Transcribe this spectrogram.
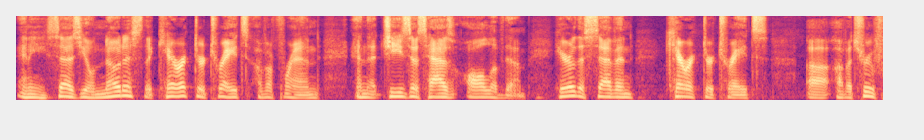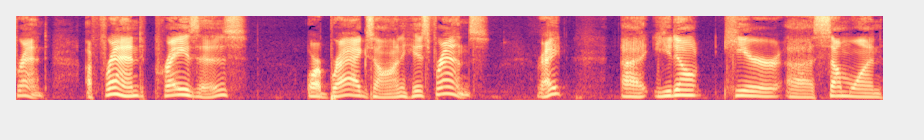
And he says, You'll notice the character traits of a friend and that Jesus has all of them. Here are the seven character traits uh, of a true friend. A friend praises or brags on his friends, right? Uh, you don't hear uh, someone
